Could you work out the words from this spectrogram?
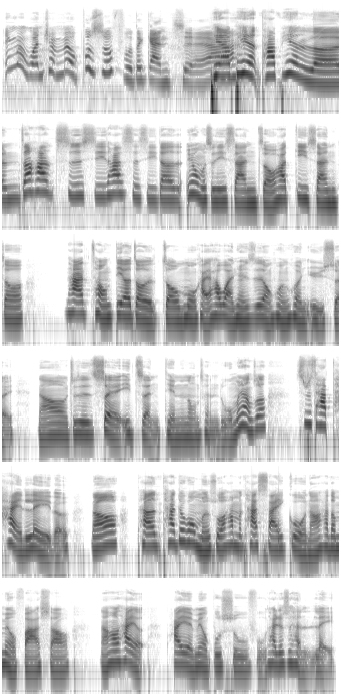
因为完全没有不舒服的感觉啊！骗骗他骗人，你知道他实习，他实习的，因为我们实习三周，他第三周，他从第二周的周末开始，他完全是这种昏昏欲睡，然后就是睡了一整天的那种程度。我们想说，是不是他太累了？然后他他就跟我们说，他们他筛过，然后他都没有发烧，然后他也他也没有不舒服，他就是很累。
